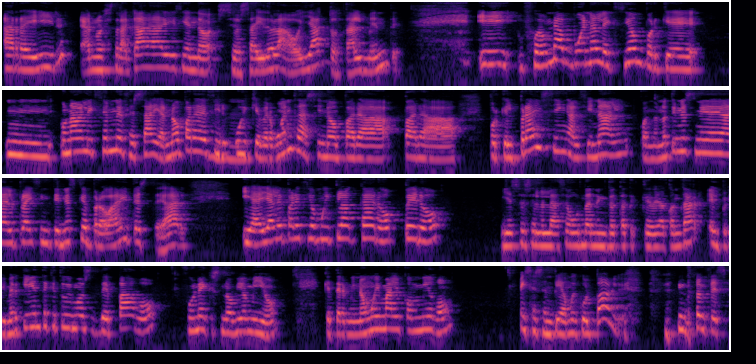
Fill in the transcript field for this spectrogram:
a reír a nuestra cara diciendo, se os ha ido la olla totalmente. Y fue una buena lección porque Mm, una lección necesaria, no para decir, uy, qué vergüenza, sino para, para, porque el pricing al final, cuando no tienes ni idea del pricing, tienes que probar y testear. Y a ella le pareció muy caro, pero, y esa es la segunda anécdota que voy a contar, el primer cliente que tuvimos de pago fue un exnovio mío que terminó muy mal conmigo y se sentía muy culpable. Entonces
